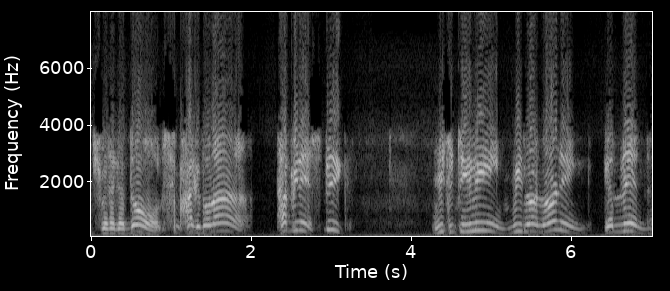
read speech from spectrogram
Shabbat Gadol, Simcha Gadolah, happiness, big. Read some Tehillim, read learn, learning, get it in.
